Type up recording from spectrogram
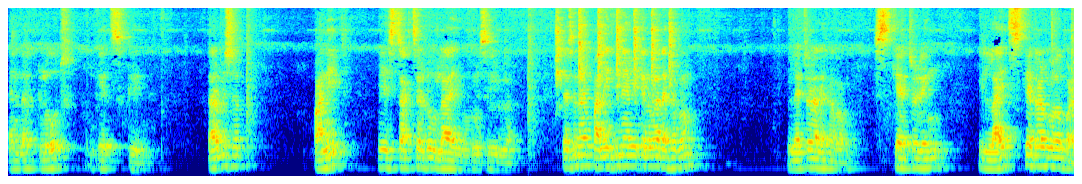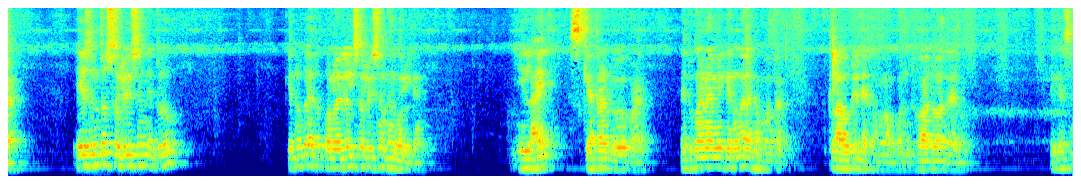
and the cloth gets clean তাৰপিছত পানীত সেই ষ্ট্ৰাকচাৰটো ওলাই আহিব মেচিলবিলাক তাৰপিছত আমি পানীখিনি আমি কেনেকুৱা দেখা পাম? লেতেৰা দেখা পাম স্কেটাৰিং লাইট স্কেটাৰ কৰিব পাৰে। এই যোনটো চলিউশ্যন এইটো কেনেকুৱা এইটো কলইডেল চলিউশ্যন হৈ গ'ল এতিয়া ই লাইট স্কেটাৰ কৰিব পাৰে। সেইটো কাৰণে আমি কেনেকুৱা দেখা পাওঁ তাত? ক্লাউডি দেখা পাওঁ অকণ ধোৱা ধোৱা টাইপৰ ঠিক আছে?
